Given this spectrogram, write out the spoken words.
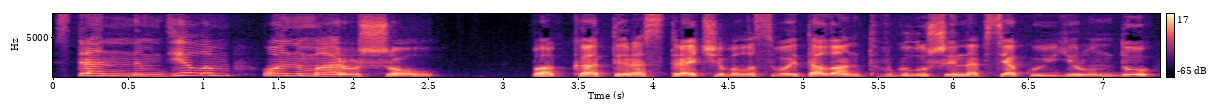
странным делом он Мару шел. «Пока ты растрачивала свой талант в глуши на всякую ерунду,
